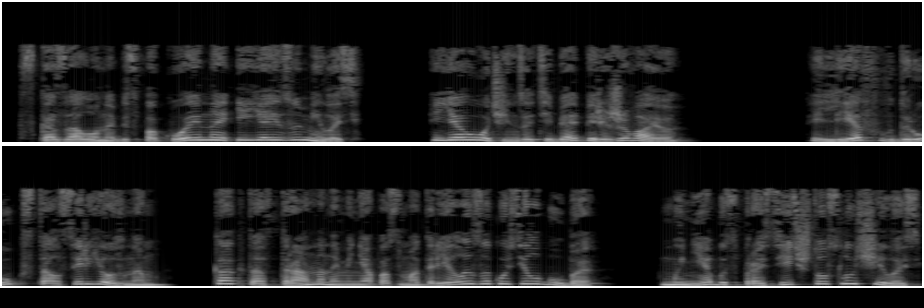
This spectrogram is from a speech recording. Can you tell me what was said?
— сказал он обеспокоенно, и я изумилась. «Я очень за тебя переживаю». Лев вдруг стал серьезным. Как-то странно на меня посмотрел и закусил губы. Мне бы спросить, что случилось,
